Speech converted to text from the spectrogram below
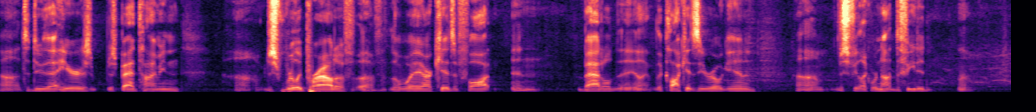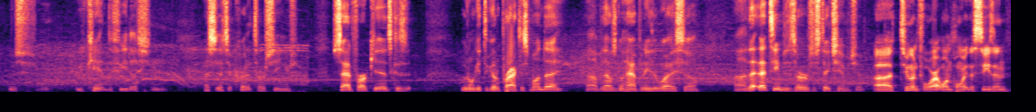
uh, to do that here is just bad timing. Uh, just really proud of, of the way our kids have fought and battled. You know, the clock hit zero again, and um, just feel like we're not defeated. Uh, just, you can't defeat us, and that's, that's a credit to our seniors. Sad for our kids because we don't get to go to practice Monday, uh, but that was going to happen either way. So uh, that, that team deserves a state championship. Uh, two and four at one point this season.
